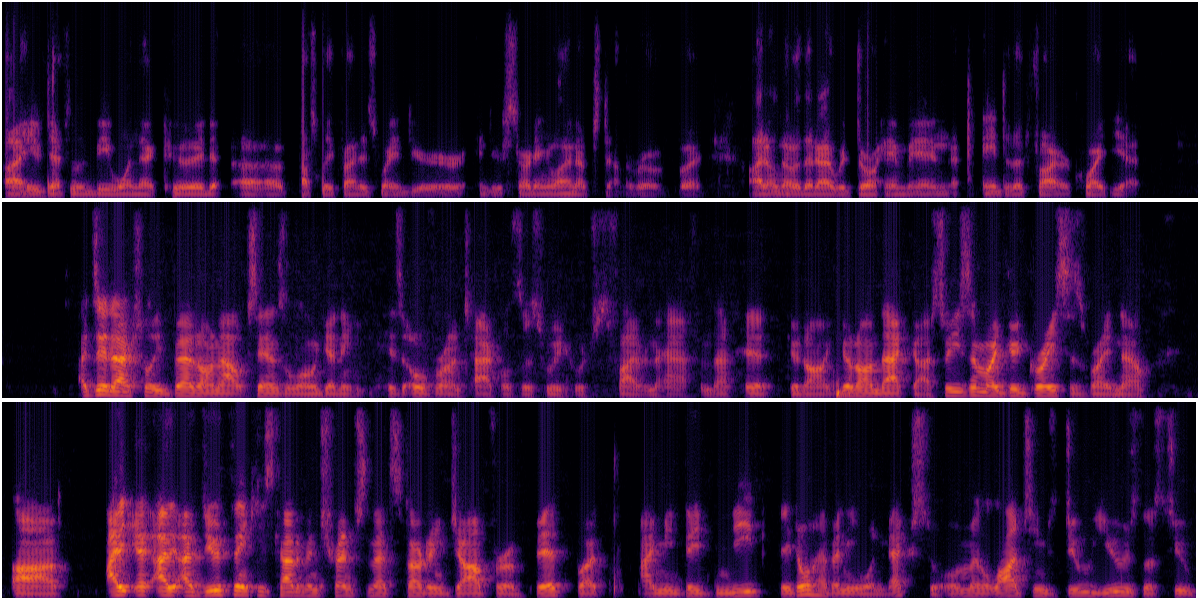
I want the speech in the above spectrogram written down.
Uh, he would definitely be one that could uh, possibly find his way into your into your starting lineups down the road. But I don't know that I would throw him in into the fire quite yet. I did actually bet on Alex Anzalone getting his over on tackles this week, which is five and a half, and that hit. Good on, good on that guy. So he's in my good graces right now. Uh, I, I, I do think he's kind of entrenched in that starting job for a bit, but I mean they need they don't have anyone next to him, and a lot of teams do use those two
